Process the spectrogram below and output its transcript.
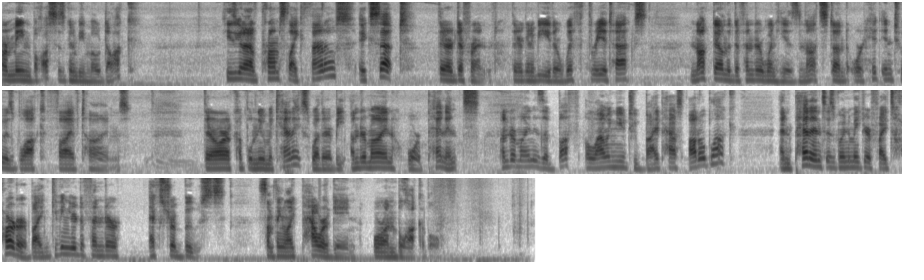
our main boss is going to be Modok. He's going to have prompts like Thanos, except they are different. They're going to be either whiff three attacks, knock down the defender when he is not stunned, or hit into his block five times. There are a couple new mechanics, whether it be Undermine or Penance. Undermine is a buff allowing you to bypass auto block, and Penance is going to make your fights harder by giving your defender extra boosts, something like Power Gain or Unblockable.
